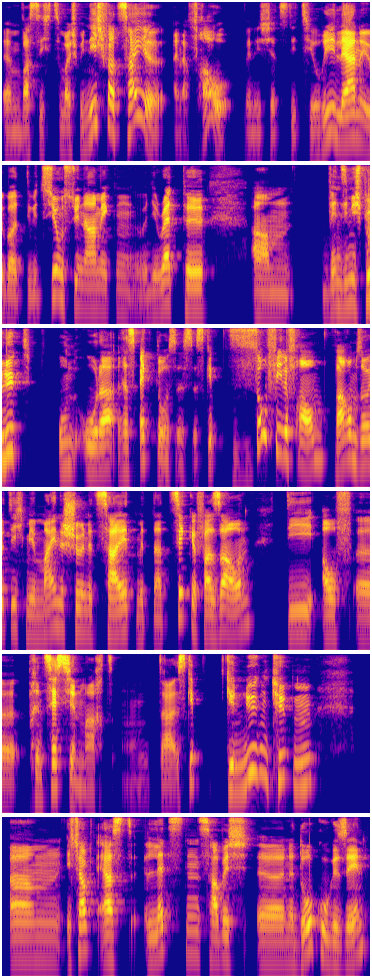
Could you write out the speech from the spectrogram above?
Ähm, was ich zum Beispiel nicht verzeihe einer Frau, wenn ich jetzt die Theorie lerne über die Beziehungsdynamiken, über die Red Pill, ähm, wenn sie mich belügt und oder respektlos ist. Es gibt so viele Frauen, warum sollte ich mir meine schöne Zeit mit einer Zicke versauen, die auf äh, Prinzesschen macht? Da, es gibt genügend Typen, ähm, ich habe erst letztens habe ich äh, eine Doku gesehen,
